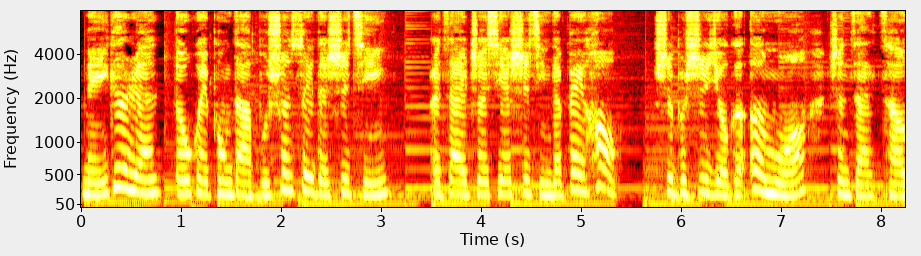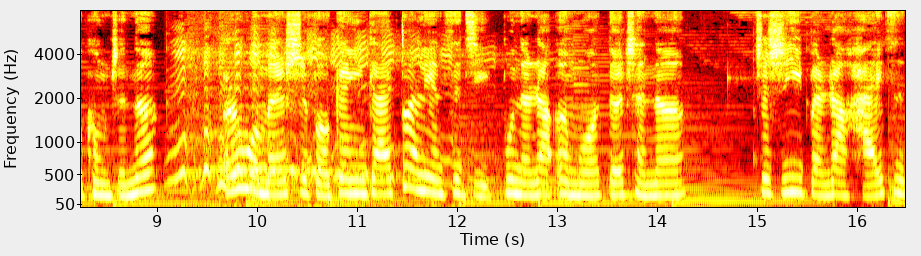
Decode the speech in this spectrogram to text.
每一个人都会碰到不顺遂的事情，而在这些事情的背后，是不是有个恶魔正在操控着呢？而我们是否更应该锻炼自己，不能让恶魔得逞呢？这是一本让孩子，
